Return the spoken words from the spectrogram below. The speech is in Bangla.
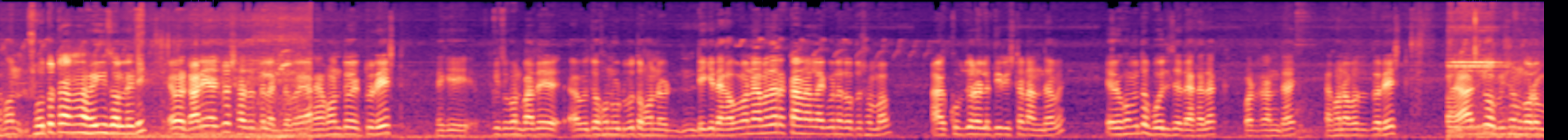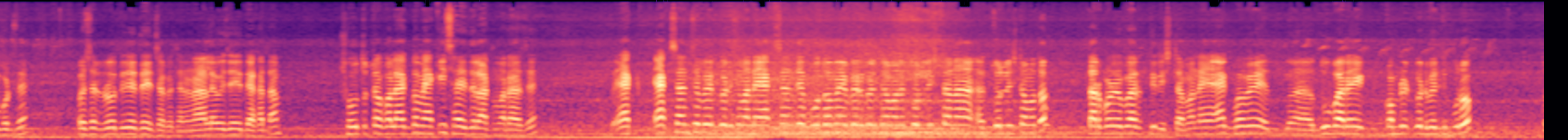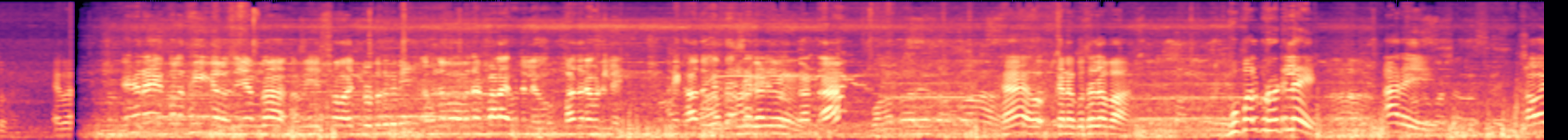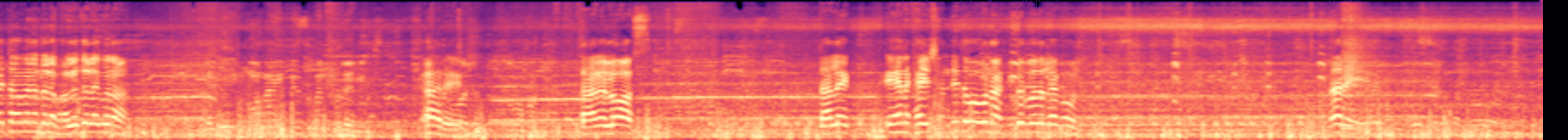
এখন সত্তরটা টানা হয়ে গেছে অলরেডি এবার গাড়ি আসবে, সাজাতে লাগতে হবে। এখন তো একটু রেস্ট দেখি কিছুক্ষণ বাদে যখন উঠবো তখন ডেকে দেখাবো। মানে আমাদের টানা লাগবে না যত সম্ভব। আর খুব জোর হলে তিরিশটা টানতে হবে। এরকমই তো বলছে, দেখা যাক কটা টানতে হয়। এখন আপাতত রেস্ট আজকেও ভীষণ গরম পড়ছে। ওই সাইড রোদে যেতে ইচ্ছা করছে না। নাহলে ওই যে দেখাতাম, সত্তরটা কলা একদম একই সাইজে লাট মারা আছে। এক এক চান্সে বের করেছি মানে এক চান্সে প্রথমে বের করেছি মানে চল্লিশটা না, চল্লিশটা মতো, তারপরে এবার তিরিশটা। মানে একভাবে দুবারে কমপ্লিট করে ফেলছি পুরো। তো এখানে কলা থেকে গেল যে আমরা, আমি সবাই টোটো থেকে নিই, এখন যাব আমাদের পাড়ায় হোটেলে, বাজারে হোটেলে। খাওয়া দাওয়া করতে আমরা গাড়ি হ্যাঁ কেন, কোথায় যাবা? গোপালপুর হোটেলে? আরে, খাওয়াইতে হবে না তাহলে ভালো তো লাগবে না। আরে, তাহলে লস। তাহলে এখানে খাই, শান্তিতে পাবো না, কি করব তাহলে এখন? আরে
